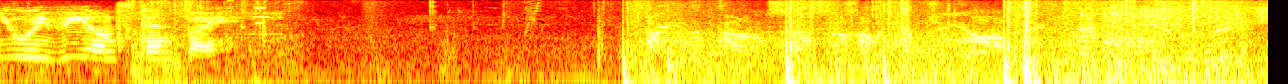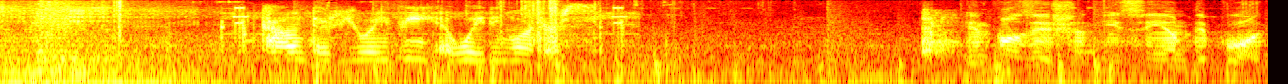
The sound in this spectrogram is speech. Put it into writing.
UAV on standby. Predetermined sensors have captured your objective. Active camo ready. Counter UAV awaiting orders. In position. ECM deployed.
